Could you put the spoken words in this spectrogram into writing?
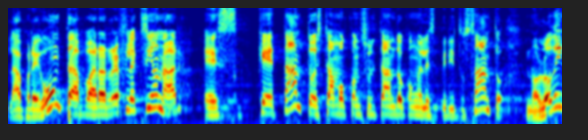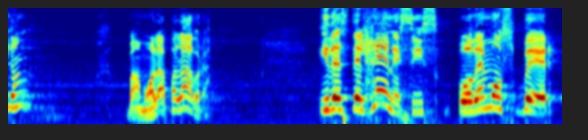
La pregunta para reflexionar es, ¿qué tanto estamos consultando con el Espíritu Santo? No lo digan, vamos a la palabra. Y desde el Génesis podemos ver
